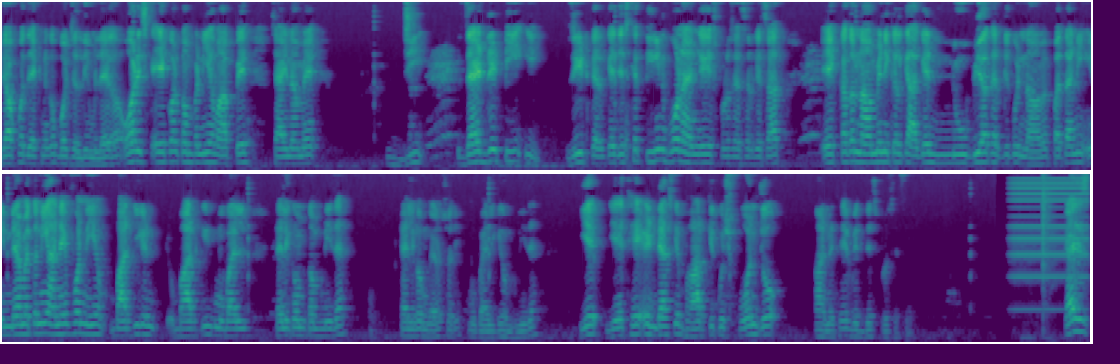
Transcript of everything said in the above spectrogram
जो आपको देखने को बहुत जल्दी मिलेगा। और इसका एक और कंपनी है वहाँ पे, चाइना में, जी जेड टी ई जीट करके, जिसके तीन फ़ोन आएँगे इस प्रोसेसर के साथ। एक का तो नाम भी निकल के आ गया नूबिया करके कोई नाम है, पता नहीं इंडिया में तो नहीं, आने फ़ोन नहीं है, बाहर की बाहर की मोबाइल टेलीकॉम कंपनीज़ है। टेलीकॉम कह सॉरी मोबाइल की कंपनीज़ है। ये ये थे इंडिया के बाहर के कुछ फ़ोन जो आने थे with this processor guys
